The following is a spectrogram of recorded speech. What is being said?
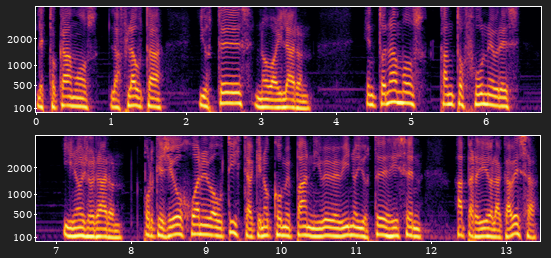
les tocamos la flauta y ustedes no bailaron. Entonamos cantos fúnebres y no lloraron, porque llegó Juan el Bautista que no come pan ni bebe vino y ustedes dicen, ha perdido la cabeza.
